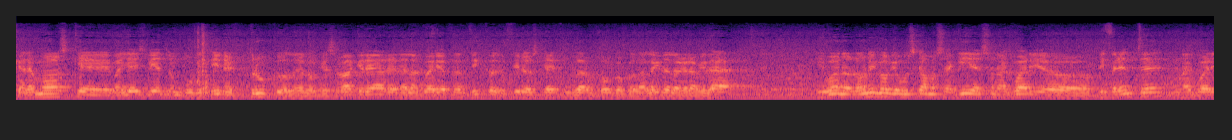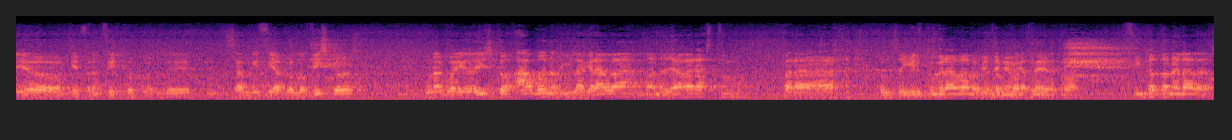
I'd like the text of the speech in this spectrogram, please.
queremos que vayáis viendo un poquitín el truco de lo que se va a crear en el acuario Francisco, deciros que hay que jugar un poco con la ley de la gravedad. Y bueno, lo único que buscamos aquí es un acuario diferente, un acuario que Francisco pues, le- se ha enviciado con los discos un acuario de disco. Ah, bueno, y la grava, bueno, ya verás tú para conseguir tu grava lo que he tenido que hacer. 5 toneladas.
